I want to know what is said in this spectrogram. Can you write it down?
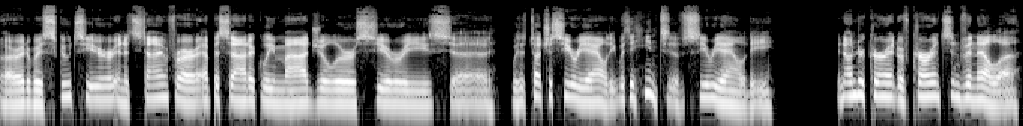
All right, everybody, Scoots here, and it's time for our episodically modular series uh, with a touch of seriality, with a hint of seriality, an undercurrent of currants and vanilla,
